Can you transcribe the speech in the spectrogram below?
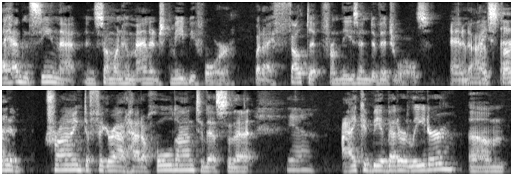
I hadn't seen that in someone who managed me before, but I felt it from these individuals. And I, I started that. trying to figure out how to hold on to this so that yeah. I could be a better leader, um,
